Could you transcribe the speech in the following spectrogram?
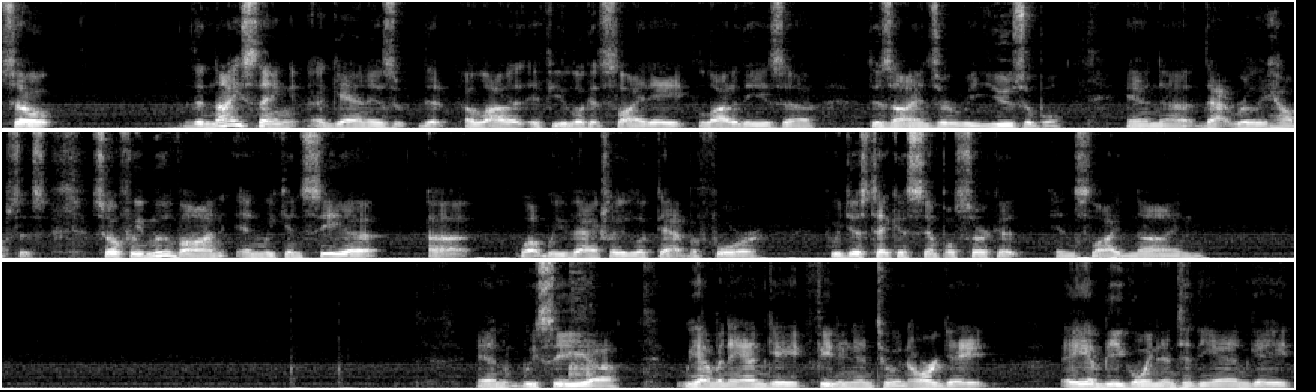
So the nice thing again is that a lot of if you look at slide eight, a lot of these uh, designs are reusable, and uh, that really helps us. So if we move on and we can see a, uh, uh, what we've actually looked at before, if we just take a simple circuit in slide nine, and we see uh, we have an AND gate feeding into an OR gate, A and B going into the AND gate,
